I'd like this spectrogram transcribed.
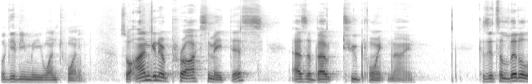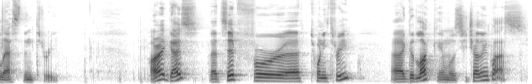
will give you me 120. So I'm going to approximate this as about 2.9 because it's a little less than 3. All right, guys, that's it for uh, 23. Uh, good luck, and we'll see each other in class.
